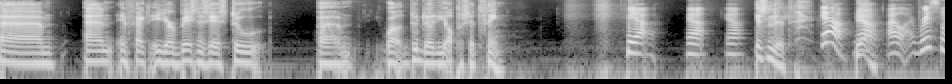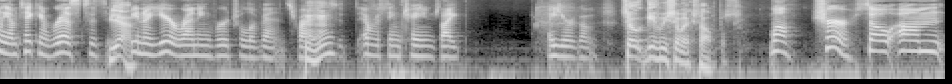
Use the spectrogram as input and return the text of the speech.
Um, and in fact, your business is to, um, well, do the, the opposite thing, Yeah, yeah, yeah, isn't it? yeah, Yeah. yeah. I, recently, I'm taking risks. It's, Yeah. it's been a year running virtual events, right? So everything changed like a year ago. so give me some examples. Well, sure. So, um,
